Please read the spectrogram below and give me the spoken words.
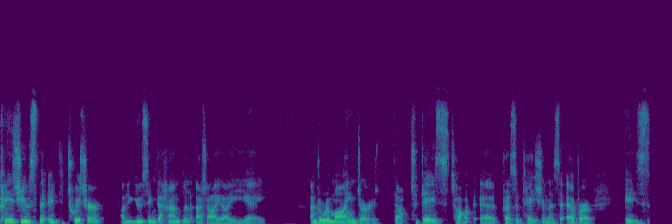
Please use the, the Twitter uh, using the handle at IIEA. And a reminder that today's uh, presentation, as ever, is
